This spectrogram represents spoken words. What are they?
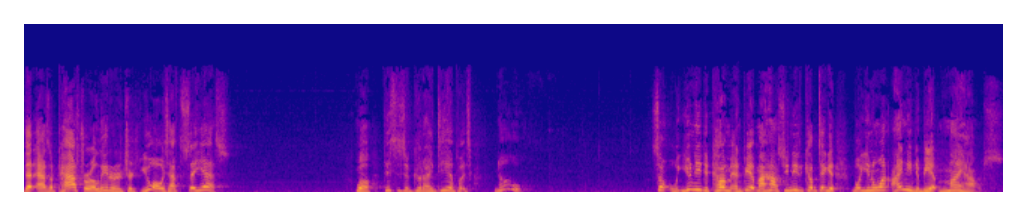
that as a pastor or a leader in a church, you always have to say yes. Well, this is a good idea, but no. So you need to come and be at my house. You need to come take it. Well, you know what? I need to be at my house.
